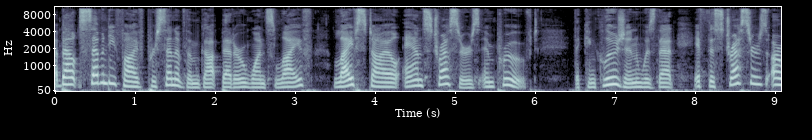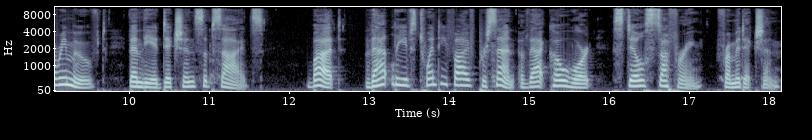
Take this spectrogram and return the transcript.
about 75% of them got better once life, lifestyle, and stressors improved. The conclusion was that if the stressors are removed, then the addiction subsides. But that leaves 25% of that cohort still suffering from addiction.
